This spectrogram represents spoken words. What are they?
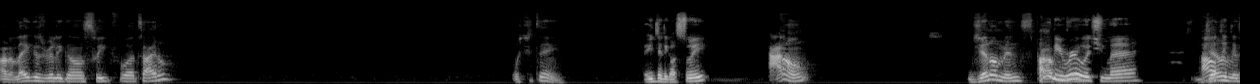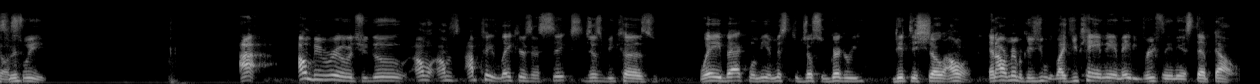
are the Lakers really gonna sweep for a title? What you think? Are you think they gonna sweep? I don't. Gentlemen's. I'm gonna be real with you, man. I don't think they're gonna sweep. I I'm gonna be real with you, dude. I'm, I'm I picked Lakers in six just because way back when me and Mr. Joseph Gregory did this show, I don't, and I remember because you like you came in maybe briefly and then stepped out,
